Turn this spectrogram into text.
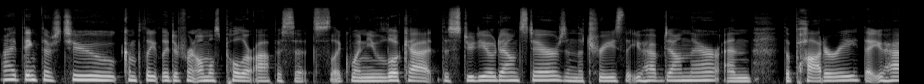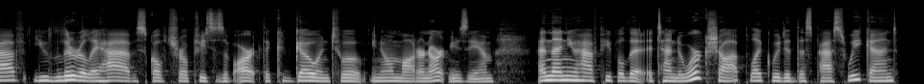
I think there's two completely different, almost polar opposites. Like when you look at the studio downstairs and the trees that you have down there and the pottery that you have, you literally have sculptural pieces of art that could go into a, you know, a modern art museum. And then you have people that attend a workshop like we did this past weekend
